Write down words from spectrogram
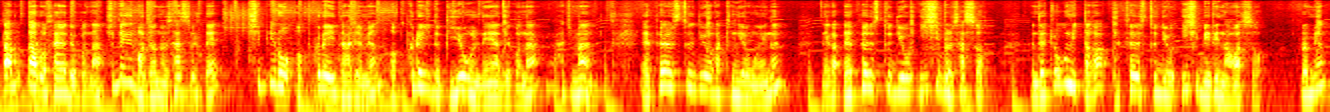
따로따로 사야 되거나 11 버전을 샀을 때 12로 업그레이드 하려면 업그레이드 비용을 내야 되거나 하지만 FL 스튜디오 같은 경우에는 내가 FL 스튜디오 20을 샀어. 근데 조금 있다가 FL 스튜디오 21이 나왔어. 그러면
